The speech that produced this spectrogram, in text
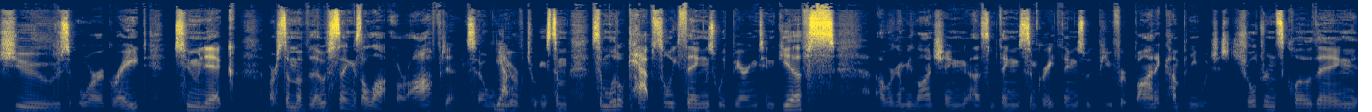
shoes or a great tunic or some of those things a lot more often. So yep. we're doing some some little capsule things with Barrington Gifts. Uh, we're going to be launching uh, some things, some great things with Beaufort Bonnet Company, which is children's clothing.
